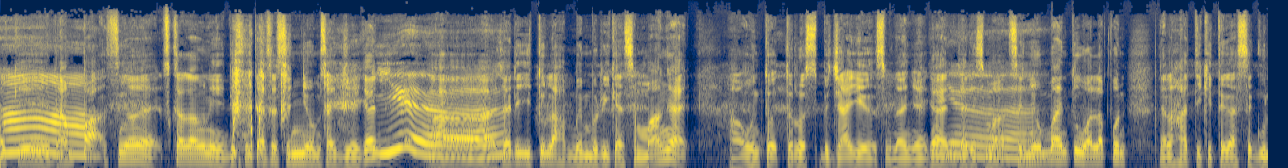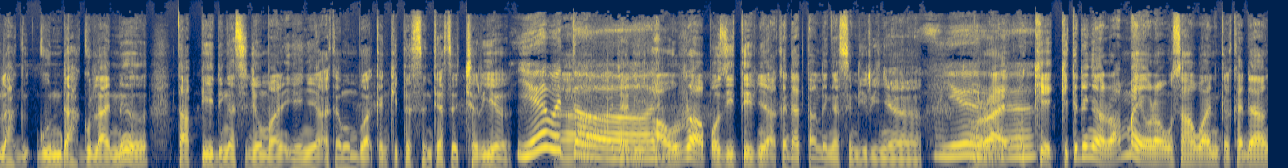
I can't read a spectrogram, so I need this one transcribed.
Okey, Ha. nampak sangat sekarang ni dia sentiasa senyum saja kan? Ya. Ah, jadi itulah memberikan semangat uh, untuk terus berjaya sebenarnya kan. Ya. Jadi senyuman tu walaupun dalam hati kita rasa gulah gundah gulana tapi dengan senyuman ianya akan membuatkan kita sentiasa ceria. Ya, betul. Ah, jadi aura positifnya akan datang dengan sendirinya. Ya. Alright, okey. Kita dengar ramai orang usahawan kadang-kadang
